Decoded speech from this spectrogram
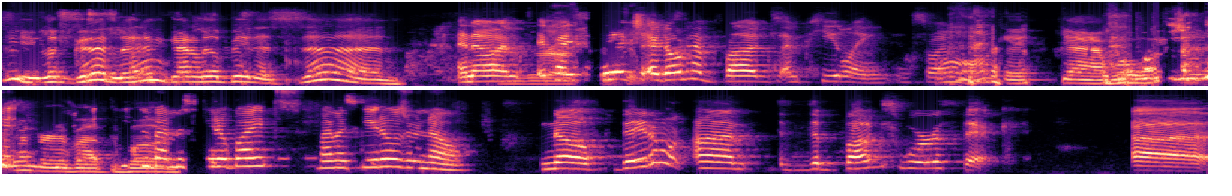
You look good, Lynn. You got a little bit of sun. I know. I'm, if I switch, I don't have bugs. I'm peeling, so I'm. Oh, okay. Yeah, well, we're wondering about the You by mosquito bites? By mosquitoes or no? No, they don't. Um, the bugs were thick, uh,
